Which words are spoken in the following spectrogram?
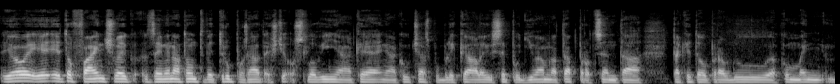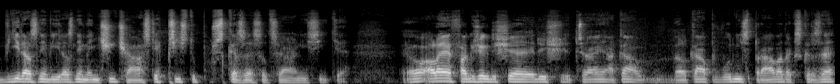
Jo, je, je to fajn, člověk zejména na tom Twitteru pořád ještě osloví nějaké, nějakou část publika, ale když se podívám na ta procenta, tak je to opravdu jako men, výrazně, výrazně menší část těch přístupů skrze sociální sítě. Jo, ale je fakt, že když je když třeba nějaká velká původní zpráva, tak skrze,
